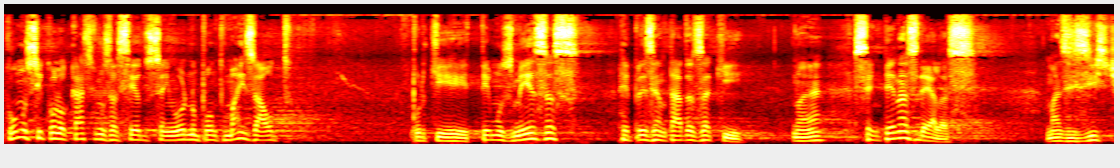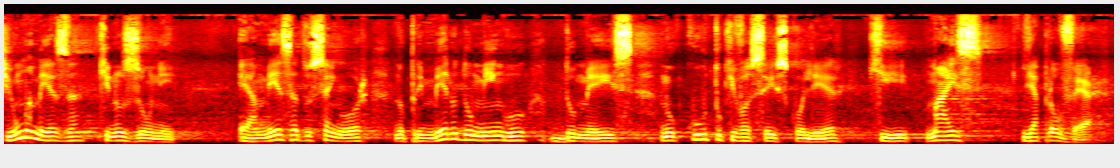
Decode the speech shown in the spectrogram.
Como se colocássemos a ceia do Senhor no ponto mais alto, porque temos mesas representadas aqui, não é? Centenas delas, mas existe uma mesa que nos une. É a mesa do Senhor no primeiro domingo do mês, no culto que você escolher, que mais lhe aprouver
